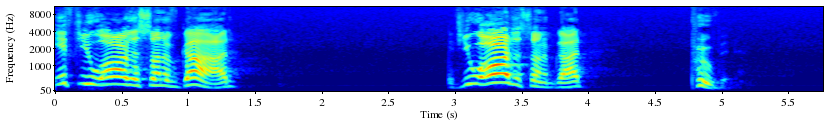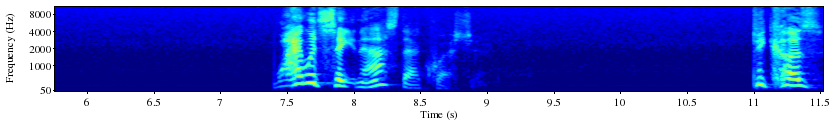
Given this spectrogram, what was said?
if you are the Son of God, if you are the Son of God, prove it. Why would Satan ask that question? Because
